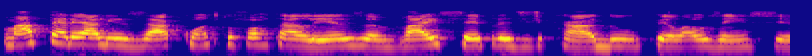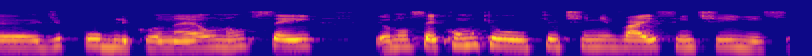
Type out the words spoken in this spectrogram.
materializar quanto que o Fortaleza vai ser prejudicado pela ausência de público, né? Eu não sei. Eu não sei como que o, que o time vai sentir isso.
